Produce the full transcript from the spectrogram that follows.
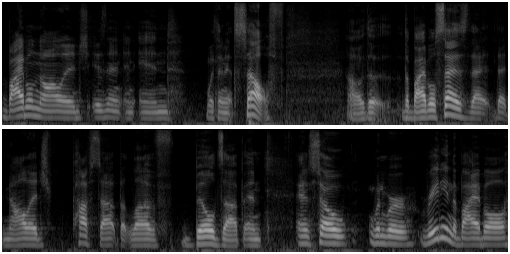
Bible knowledge isn't an end within itself. Uh, the, the Bible says that, that knowledge puffs up, but love builds up. And, and so when we're reading the Bible,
